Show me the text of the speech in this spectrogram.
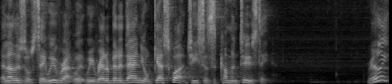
And others will say, we read, we read a bit of Daniel. Guess what? Jesus is coming Tuesday. Really?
